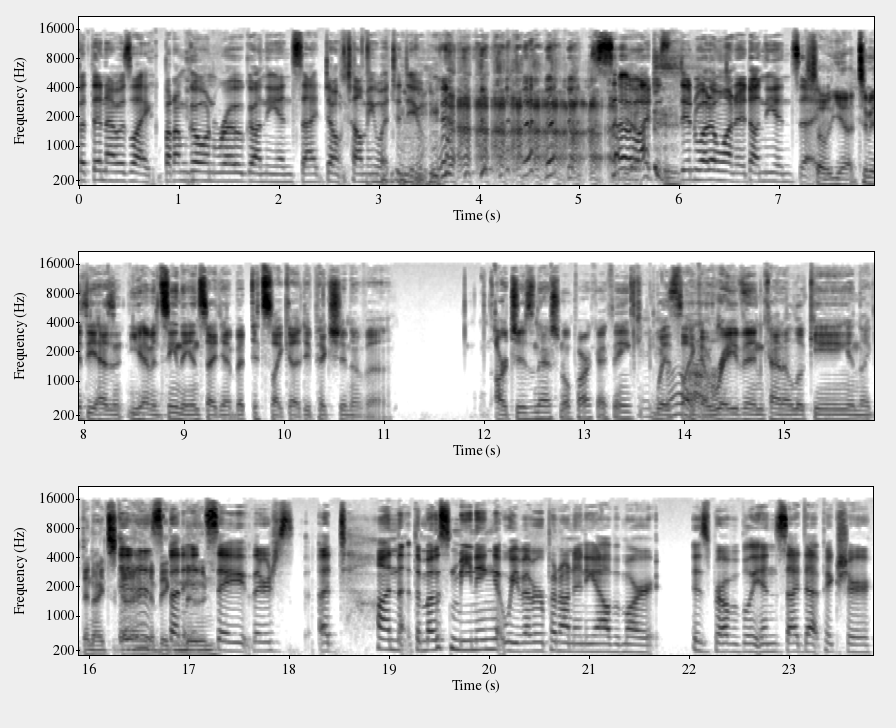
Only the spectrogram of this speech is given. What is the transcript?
but then I was like, but I'm going rogue on the inside. Don't tell me what to do. so I just did what I wanted on the inside. So yeah, Timothy hasn't you haven't seen the inside yet, but it's like a depiction of a Arches National Park, I think, It with is. like a raven kind of looking and like the night sky It and a is, big but moon. it's a there's a ton. The most meaning we've ever put on any album art is probably inside that picture,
